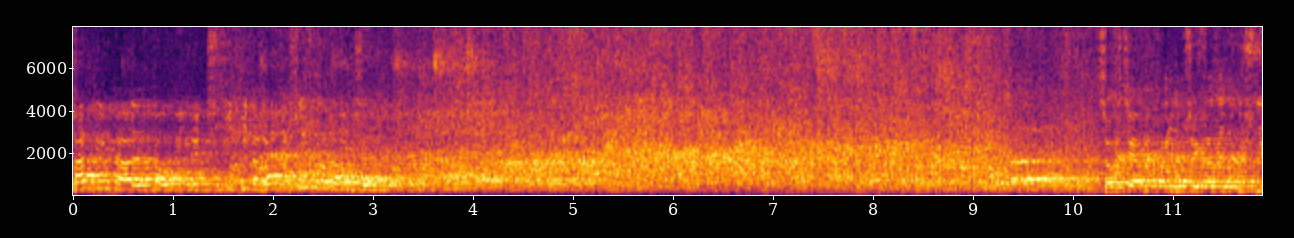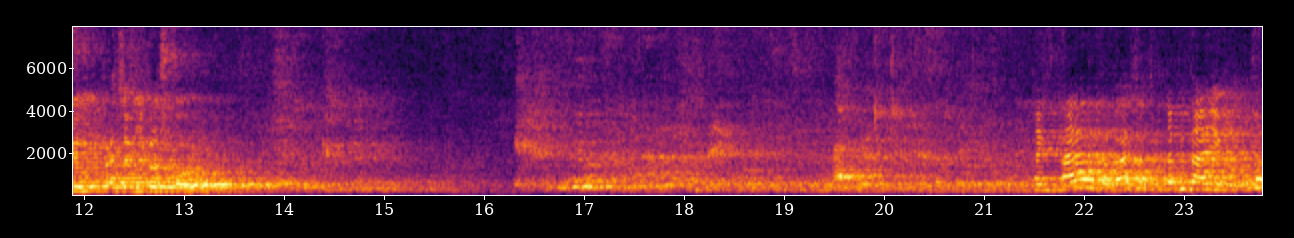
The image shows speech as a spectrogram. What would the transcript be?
papier toaletowy i ręczniki, to będzie wszystko dobrze. Co chciałaby Pani przekazać uczniom i pracownikom szkoły? To jest bardzo, bardzo trudne pytanie, bo dużo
